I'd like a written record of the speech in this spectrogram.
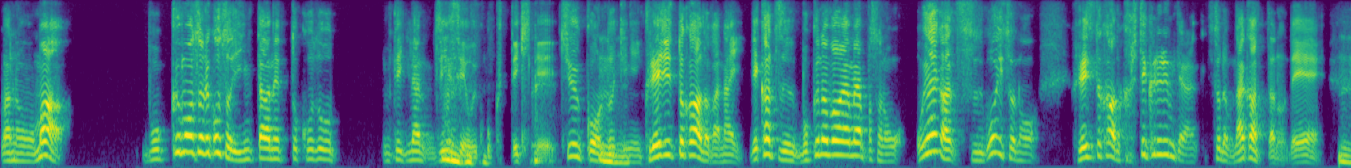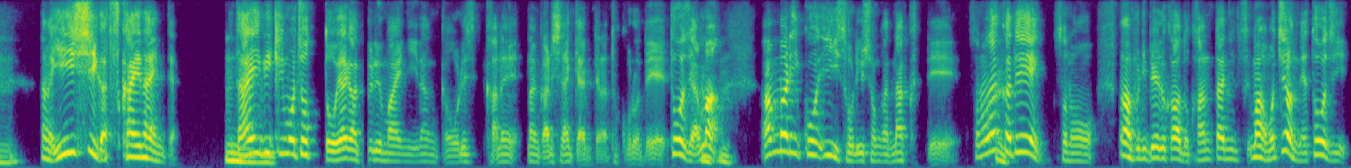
あの、まあ、僕もそれこそインターネット小僧的な人生を送ってきて、中高の時にクレジットカードがない。で、かつ僕の場合もやっぱその、親がすごいその、クレジットカード貸してくれるみたいな人でもなかったので、うん。なんか EC が使えないみたいな。うん代引きもちょっと親が来る前になんか俺金、なんかあれしなきゃみたいなところで、当時はまあ、うんあんまりこういいソリューションがなくて、その中で、その、まあプリペイドカードを簡単につ、まあもちろんね、当時、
